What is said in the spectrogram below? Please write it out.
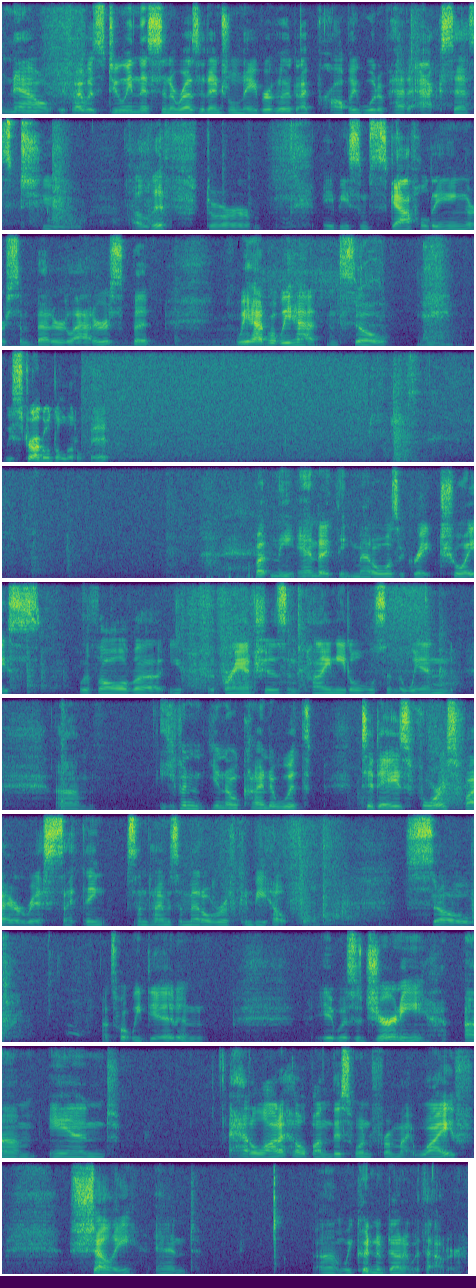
Now, if I was doing this in a residential neighborhood, I probably would have had access to a lift or maybe some scaffolding or some better ladders, but we had what we had, and so we we struggled a little bit. But in the end, I think metal was a great choice with all the you know, the branches and pine needles and the wind. Um, even you know, kind of with today's forest fire risks, I think sometimes a metal roof can be helpful. So that's what we did, and it was a journey. Um, and I had a lot of help on this one from my wife, Shelly, and um, we couldn't have done it without her.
